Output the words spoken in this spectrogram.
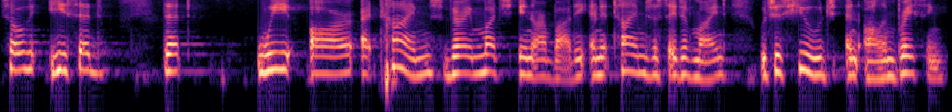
So he said that we are at times very much in our body, and at times a state of mind which is huge and all embracing.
